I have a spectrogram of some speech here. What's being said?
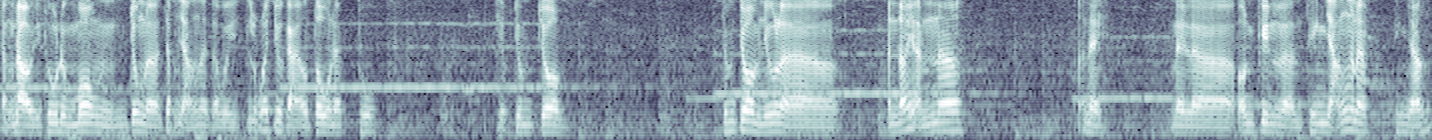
Trận đầu thì thua đường môn, Nói chung là chấp nhận thôi, Tại vì lúc đó chưa cài auto nè, Thua. Kịp chôm chôm. Chôm chôm như là Anh đấy, ảnh ờ, anh Ở này. Cái này là Onkin, là thiên nhẫn nè Thiên nhẫn.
